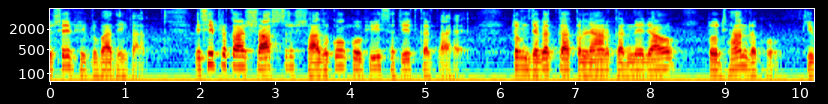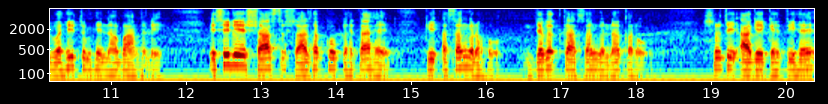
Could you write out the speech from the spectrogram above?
उसे भी डुबा देगा। इसी प्रकार शास्त्र साधकों को भी सचेत करता है। तुम जगत का कल्याण करने जाओ तो ध्यान रखो कि वही तुम्हें न बाँध ले। इसीलिए शास्त्र साधक को कहता है कि असंग रहो, जगत का संग न करो। श्रुति आगे कहती है,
